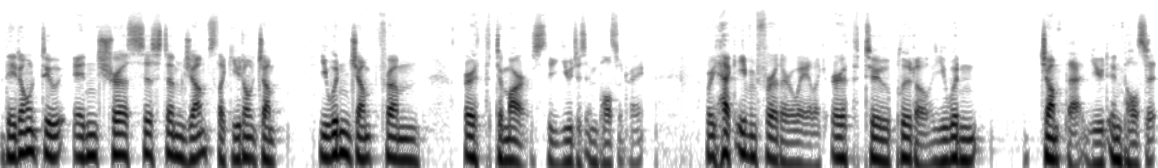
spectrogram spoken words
they don't do intra system jumps. Like you don't jump, you wouldn't jump from Earth to Mars. You just impulse it, right? Or heck, even further away, like Earth to Pluto, you wouldn't jump that. You'd impulse it.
